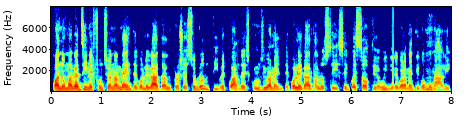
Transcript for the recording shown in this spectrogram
quando un magazzino è funzionalmente collegato al processo produttivo e quando è esclusivamente collegato allo stesso. In quest'ottica quindi i regolamenti comunali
